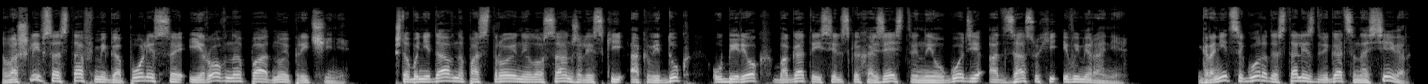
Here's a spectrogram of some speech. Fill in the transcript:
вошли в состав мегаполиса и ровно по одной причине. Чтобы недавно построенный Лос-Анджелесский акведук уберег богатые сельскохозяйственные угодья от засухи и вымирания. Границы города стали сдвигаться на север,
